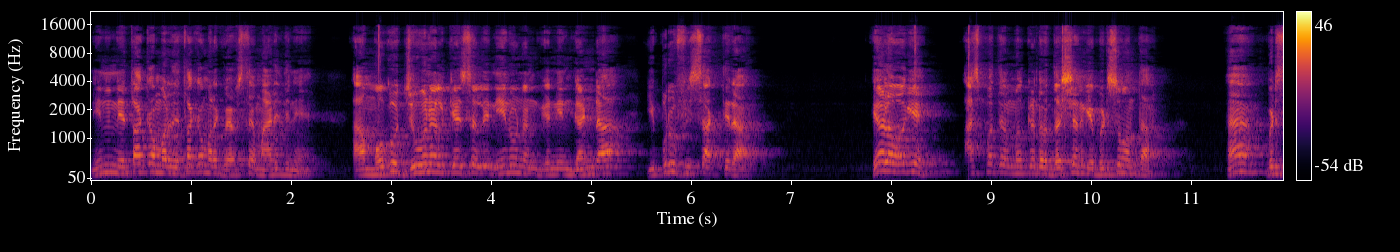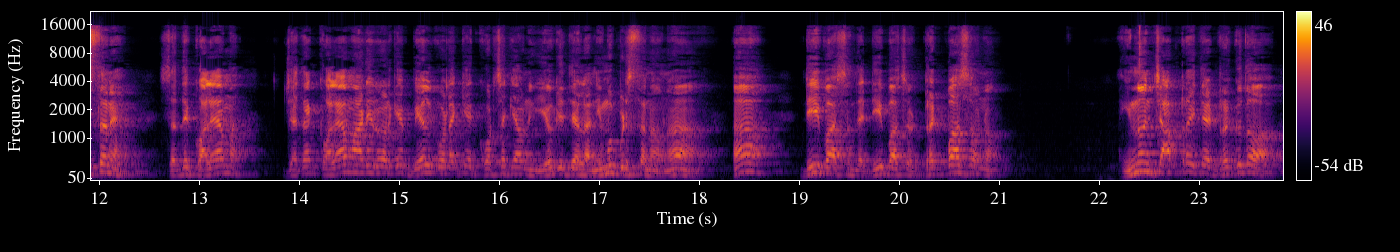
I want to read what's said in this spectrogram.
ನಿನ್ನ ಎತ್ತಾಕಂಬರೋದು ಎತ್ತಾಕಂಬರಕ್ಕೆ ವ್ಯವಸ್ಥೆ ಮಾಡಿದ್ದೀನಿ. ಆ ಮಗು ಜೂವನಲ್ ಕೇಸಲ್ಲಿ ನೀನು ನನ್ಗೆ ನಿನ್ನ ಗಂಡ ಇಬ್ರು ಫಿಸ್ ಆಗ್ತೀರಾ ಹೇಳೋ ಹೋಗಿ ಆಸ್ಪತ್ರೆ ಮಲ್ಕೊಂಡ್ರೆ ದರ್ಶನ್ಗೆ ಬಿಡಿಸು ಅಂತ. ಹಾ, ಬಿಡಿಸ್ತಾನೆ. ಸದ್ಯ ಕೊಲೆ ಜೊತೆ ಕೊಲೆ ಮಾಡಿರೋರಿಗೆ ಬೇಲ್ ಕೊಡಕ್ಕೆ ಕೊಡ್ಸಕ್ಕೆ ಅವ್ನಿಗೆ ಯೋಗ್ಯತೆ ಇಲ್ಲ. ನಿಮಗೆ ಬಿಡಿಸ್ತಾನ ಅವನು. ಹಾ, ಡಿ ಬಾಸ್ ಅಂತೆ ಡಿ ಬಾಸ್, ಡ್ರಗ್ ಬಾಸ್ ಅವನು. ಇನ್ನೊಂದು ಚಾಪ್ಟರ್ ಐತೆ ಡ್ರಗ್ದು.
